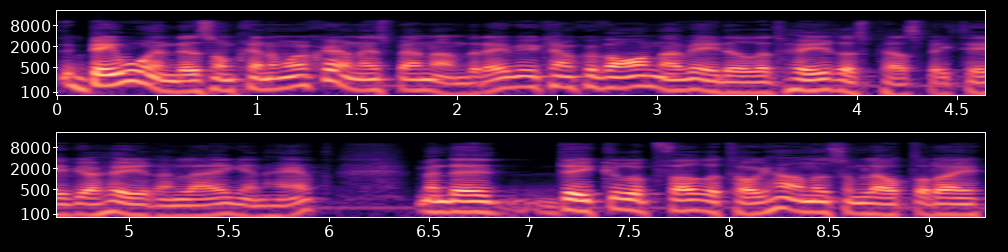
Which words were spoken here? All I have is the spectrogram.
boende som prenumeration är spännande. Det är vi ju kanske vana vid ur ett hyresperspektiv. Jag hyr en lägenhet. Men det dyker upp företag här nu som låter dig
